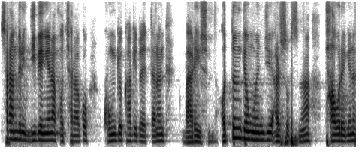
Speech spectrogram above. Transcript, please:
사람들이 네 병이나 고찰하고 공격하기도 했다는 말이 있습니다. 어떤 경우인지 알 수 없으나 바울에게는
